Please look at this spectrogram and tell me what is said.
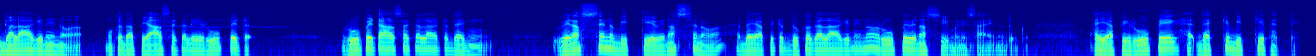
ගලාගෙන එනවා. මොකද අපි ආස කළේ රූපෙට රූපෙට ආස කළාට දැන් වෙනස් වෙන බිත්තිය වෙනස් වෙනවා. හැබැයි අපිට දුක ගලාගෙන එනවා රූපේ වෙනස් වීම නිසා එන දුක. ඇයි අපි රූපේ දැක්කේ බිත්තිය පැත්තේ.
